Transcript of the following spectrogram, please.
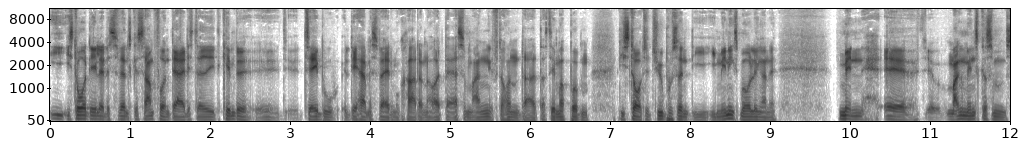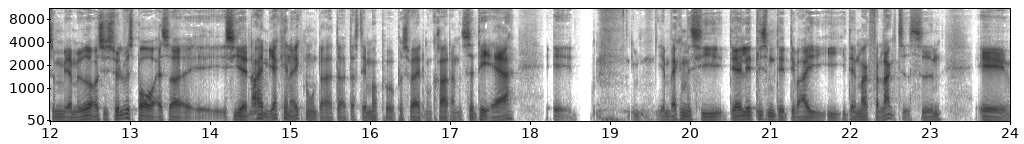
i, i store dele af det svenske samfund, der er det stadig et kæmpe øh, tabu, det her med Sverigedemokraterne, og at der er så mange efterhånden, der, der stemmer på dem. De står til 20 procent i, i meningsmålingerne. Men øh, mange mennesker, som, som jeg møder også i Sølvesborg, altså, øh, siger, at nej, men jeg kender ikke nogen, der, der, der stemmer på, på Sverigedemokraterne. Så det er, øh, jamen hvad kan man sige, det er lidt ligesom det, det var i, i Danmark for lang tid siden, øh,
